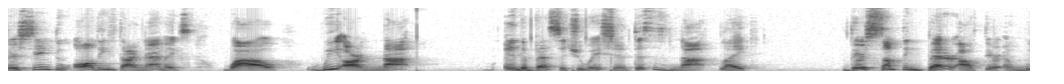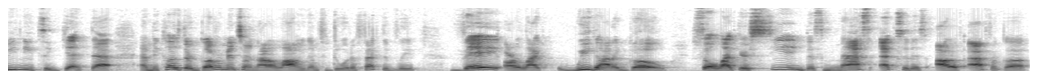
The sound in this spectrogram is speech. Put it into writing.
They're seeing through all these dynamics, wow, we are not in the best situation. This is not like there's something better out there and we need to get that. And because their governments are not allowing them to do it effectively, they are like, we gotta go. So, like, you're seeing this mass exodus out of Africa.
